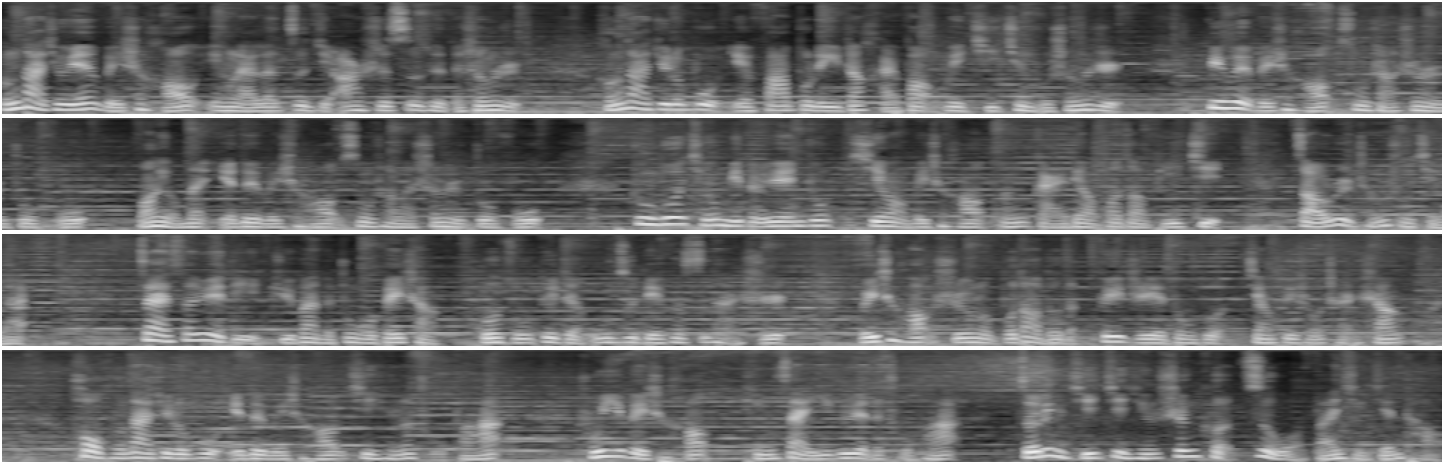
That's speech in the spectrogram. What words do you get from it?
恒大球员韦世豪迎来了自己二十四岁的生日，恒大俱乐部也发布了一张海报为其庆祝生日，并为韦世豪送上生日祝福。网友们也对韦世豪送上了生日祝福。众多球迷的留言中，希望韦世豪能改掉暴躁脾气，早日成熟起来。在三月底举办的中国杯上，国足对阵乌兹别克斯坦时，韦世豪使用了不道德的非职业动作，将对手铲伤。后恒大俱乐部也对韦世豪进行了处罚，处以韦世豪停赛一个月的处罚，责令其进行深刻自我反省检讨，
